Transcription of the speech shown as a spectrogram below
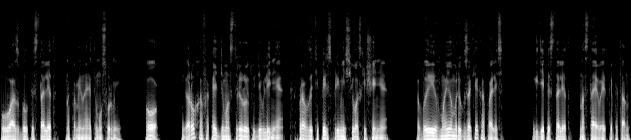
«У вас был пистолет», — напоминает ему Сурмий. «О!» Горохов опять демонстрирует удивление, правда теперь с примесью восхищения. «Вы в моем рюкзаке копались?» «Где пистолет?» — настаивает капитан.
